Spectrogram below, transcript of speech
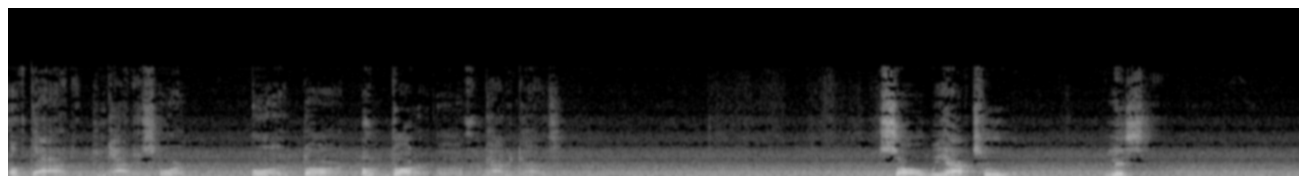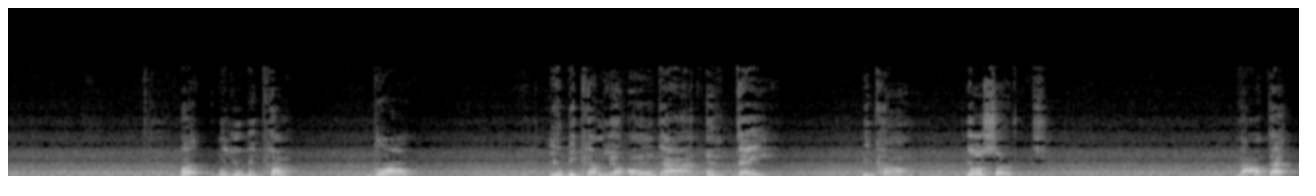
of God and Goddess, or or daughter, or daughter of God and Goddess. So we have to listen. But when you become grown, you become your own God, and they become your servants. Now, that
